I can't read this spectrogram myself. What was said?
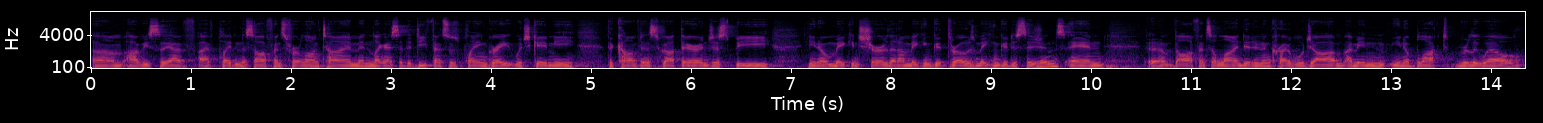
Um, obviously, I've I've played in this offense for a long time, and like I said, the defense was playing great, which gave me the confidence to go out there and just be, you know, making sure that I'm making good throws, making good decisions, and uh, the offensive line did an incredible job. I mean, you know, blocked really well,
